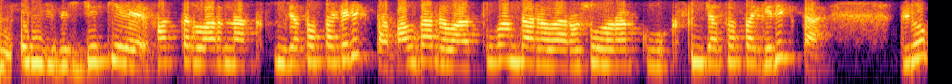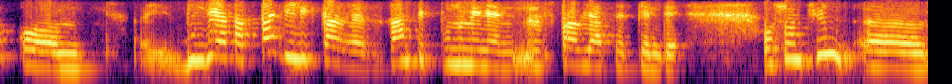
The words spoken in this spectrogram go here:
Анткени бир жеке факторлоруна кысым жасаса керек да балдары бар туугандары бар ошолор аркылуу кысым жасаса керек да. Бирок билбей атат да бийлик дагы кантип муну менен справляться эткенди ошон үчүн э,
